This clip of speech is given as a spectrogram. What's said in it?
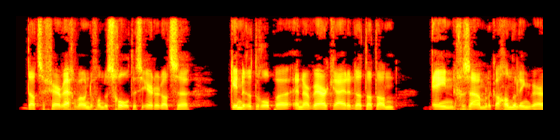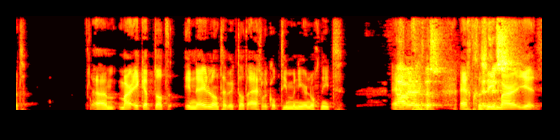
dat ze ver weg woonden van de school. Het is eerder dat ze kinderen droppen en naar werk rijden. Dat dat dan één gezamenlijke handeling werd. Um, maar ik heb dat in Nederland heb ik dat eigenlijk op die manier nog niet echt, nou ja, het was, echt gezien. maar je...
